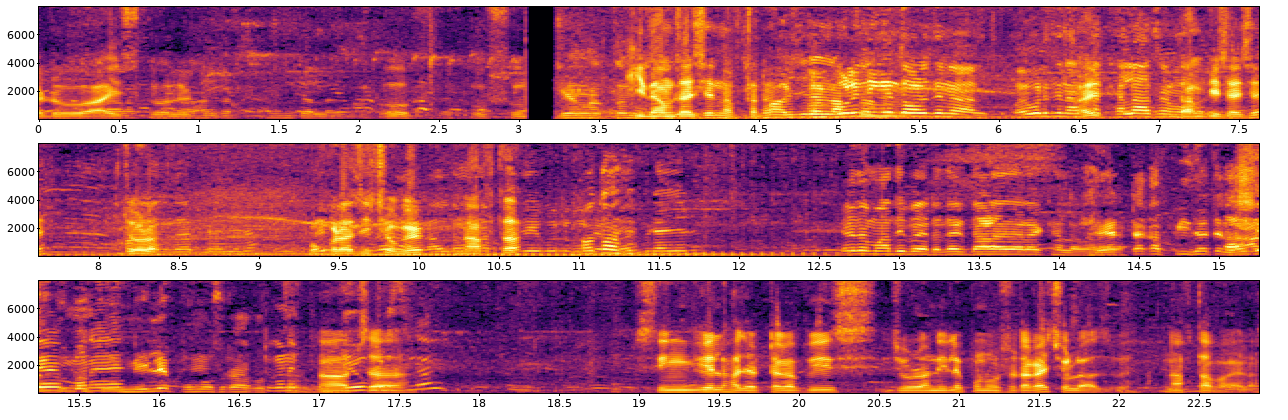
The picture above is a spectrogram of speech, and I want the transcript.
একটু আইস কোয়ালিটি ও খুব সুন্দর। কি দাম চাইছেন আপনারা? দাম কি চাইছে? জোড়া? পোকরাজি চোখের নাফতা। কত আছে এটা মাদি পায়রা দেখ দাঁড়া দাঁড়া খেলা হাজার টাকা পিস আছে লাস্ট দুটো মানে- নিলে পনেরোশো টাকা করতে হবে। আচ্ছা। সিঙ্গেল হাজার টাকা পিস জোড়া নিলে পনেরোশো টাকায় চলে আসবে নাফতা পায়রা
